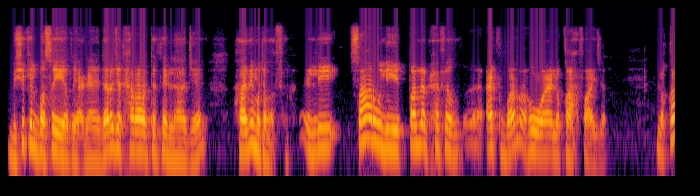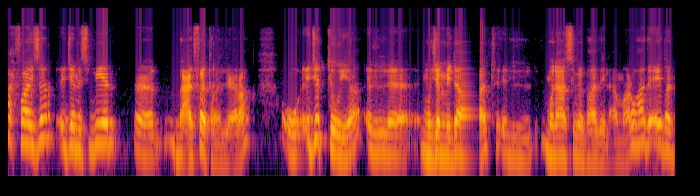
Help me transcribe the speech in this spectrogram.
بشكل بسيط يعني درجة حرارة الثلاجة هذه متوفرة اللي صار واللي يتطلب حفظ أكبر هو لقاح فايزر. لقاح فايزر اجى نسبيا آه، بعد فترة للعراق وإجت ويا المجمدات المناسبة بهذه الأعمار. وهذا أيضا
